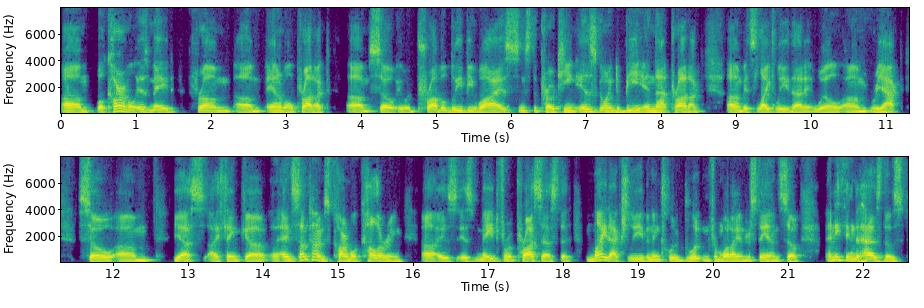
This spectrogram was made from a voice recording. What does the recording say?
Um, well, caramel is made from um, animal product. Um, so it would probably be wise, since the protein is going to be in that product, um, it's likely that it will um, react. So um, yes, I think, uh, and sometimes caramel coloring uh, is is made from a process that might actually even include gluten, from what I understand. So anything that has those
